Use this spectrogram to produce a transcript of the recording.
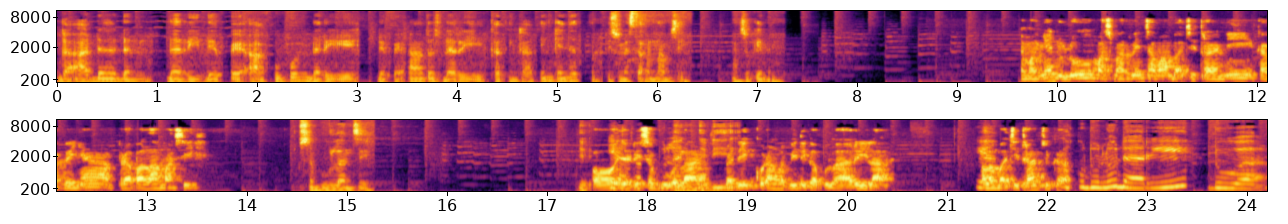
nggak ada. Dan dari DPA aku pun dari DPA terus dari kating-kating kayaknya tetap di semester 6 sih masukin Emangnya dulu Mas Marvin sama Mbak Citra ini KP-nya berapa lama sih? sebulan sih Oh, Iya, jadi sebulan. Jadi- Berarti kurang lebih 30 hari lah. Ya, Kalau Mbak Citra juga aku dulu dari 2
